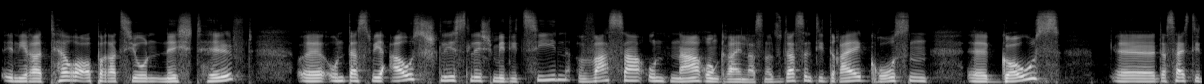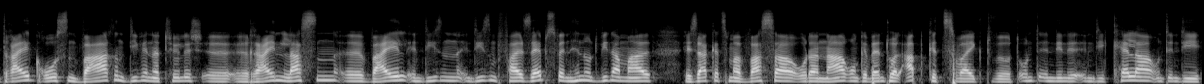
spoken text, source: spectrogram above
in ihrer Terroroperation nicht hilft äh, und dass wir ausschließlich Medizin, Wasser und Nahrung reinlassen. Also das sind die drei großen äh, Goes das heißt, die drei großen Waren, die wir natürlich äh, reinlassen, äh, weil in, diesen, in diesem Fall, selbst wenn hin und wieder mal, ich sag jetzt mal, Wasser oder Nahrung eventuell abgezweigt wird und in die, in die Keller und in die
